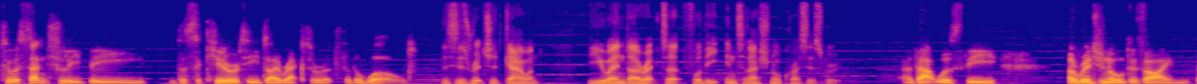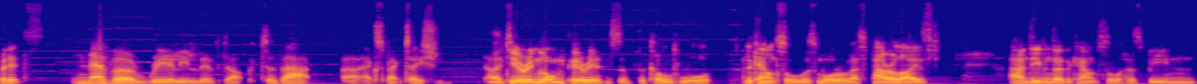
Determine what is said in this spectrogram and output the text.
to essentially be the security directorate for the world. This is Richard Gowan, the UN Director for the International Crisis Group. Uh, that was the original design, but it's never really lived up to that uh, expectation. Uh, during long periods of the Cold War, the Council was more or less paralyzed. And even though the Council has been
